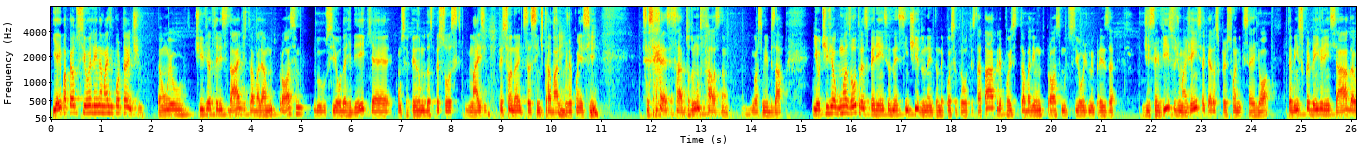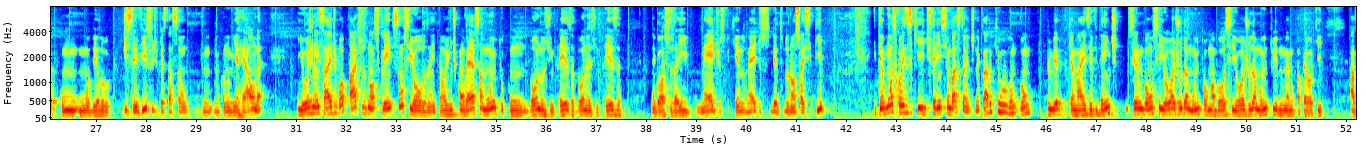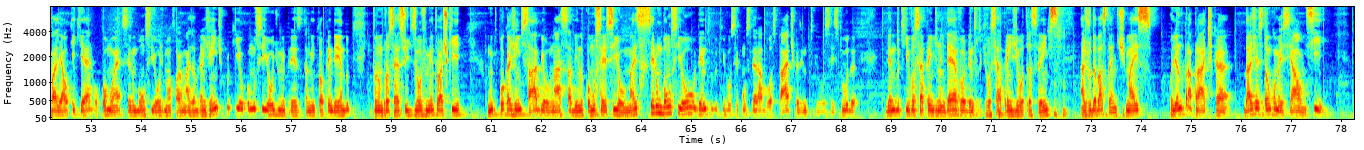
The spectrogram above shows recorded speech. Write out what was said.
E aí o papel do CEO ele é ainda mais importante. Então eu tive a felicidade de trabalhar muito próximo do CEO da RD, que é com certeza uma das pessoas mais impressionantes assim de trabalho Sim. que eu já conheci. Você, sabe, todo mundo fala assim, não, negócio meio bizarro. E eu tive algumas outras experiências nesse sentido, né? Então depois fui para outra startup, depois trabalhei muito próximo do CEO de uma empresa de serviço de uma agência, que era a Supersonic CRO, também super bem gerenciada, com um modelo de serviço de prestação de uma economia real, né? E hoje na Inside, boa parte dos nossos clientes são CEOs, né? Então a gente conversa muito com donos de empresa, donas de empresa, negócios aí médios, pequenos, médios dentro do nosso ICP. E tem algumas coisas que diferenciam bastante, né? Claro que o vamos, vamos primeiro porque é mais evidente, ser um bom CEO ajuda muito, ou uma boa CEO ajuda muito, e no mesmo papel aqui avaliar o que, que é ou como é ser um bom CEO de uma forma mais abrangente, porque eu como CEO de uma empresa também estou aprendendo, estou num processo de desenvolvimento, eu acho que muito pouca gente sabe ou nasce sabendo como ser CEO, mas ser um bom CEO dentro do que você considerar boas práticas, dentro do que você estuda dentro do que você aprende na Endeavor, dentro do que você aprende em outras frentes, uhum. ajuda bastante. Mas olhando para a prática da gestão comercial em si,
